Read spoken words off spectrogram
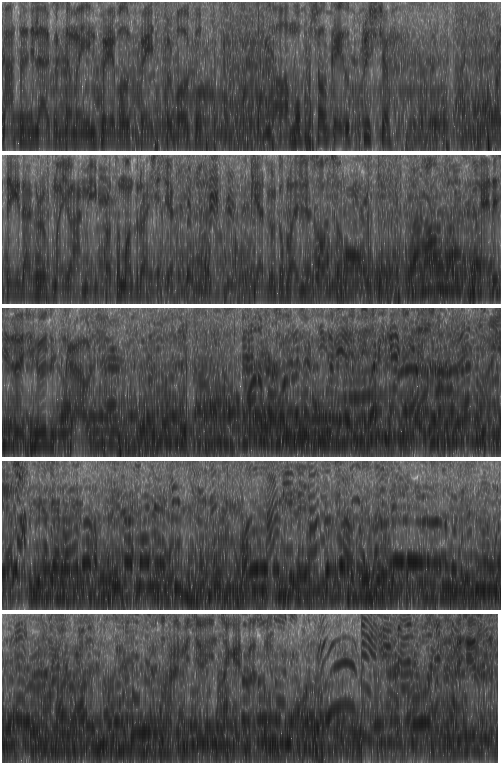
Panchthar जिल्लाको एकदमै इन्क्रेडिबल क्रेज फुटबलको मफसलकै उत्कृष्ट प्रतियोगिताको रूपमा यो हामी प्रथम अन्तर्राष्ट्रिय क्रिकेट वर्ल्ड कपलाई लिन सक्छौँ। And this is a huge crowd हामी चाहिँ इन्टिग्रेटमा छौँ this is the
